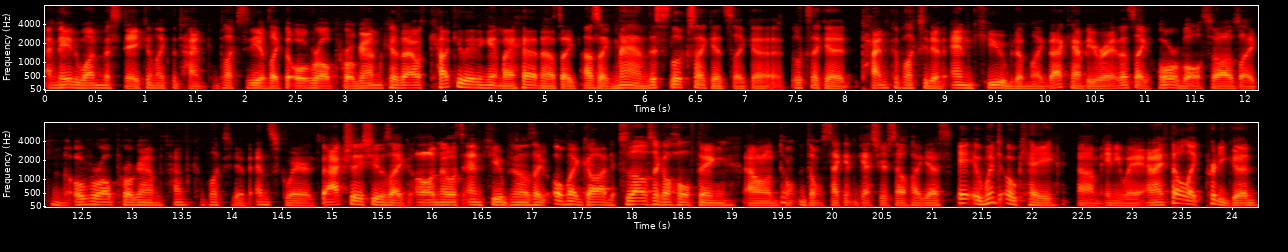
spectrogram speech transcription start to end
I made one mistake in like the time complexity of like the overall program because I was calculating it in my head and I was like, I was like, man, this looks like it's like a looks like a time complexity of n cubed. I'm like, that can't be right. That's like horrible. So I was like, hmm, overall program program time complexity of n squared. But actually she was like, oh no, it's n cubed. And I was like, oh my God. So that was like a whole thing. I don't know, don't, don't second guess yourself, I guess. It, it went okay um, anyway. And I felt like pretty good.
